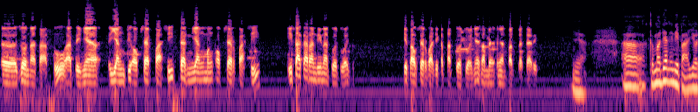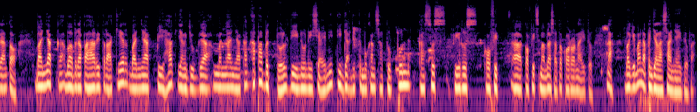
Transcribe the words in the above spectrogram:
uh, zona satu, artinya yang diobservasi dan yang mengobservasi, kita karantina dua-duanya. Kita observasi ketat dua-duanya sampai dengan 14 hari. Ya. Uh, kemudian ini Pak Yurianto, banyak beberapa hari terakhir banyak pihak yang juga menanyakan apa betul di Indonesia ini tidak ditemukan satupun kasus virus COVID uh, COVID-19 atau corona itu. Nah, bagaimana penjelasannya itu, Pak?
